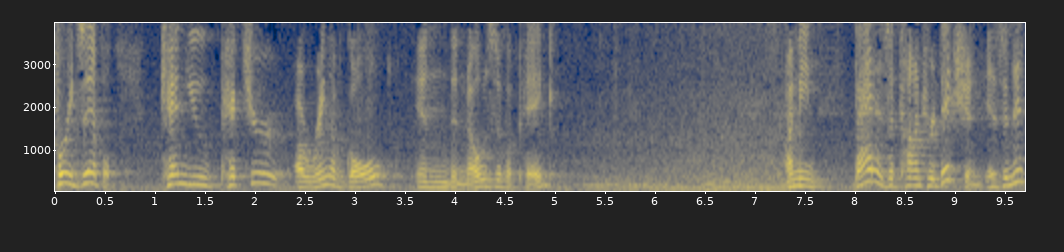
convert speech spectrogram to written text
For example, can you picture a ring of gold in the nose of a pig? I mean, that is a contradiction, isn't it?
